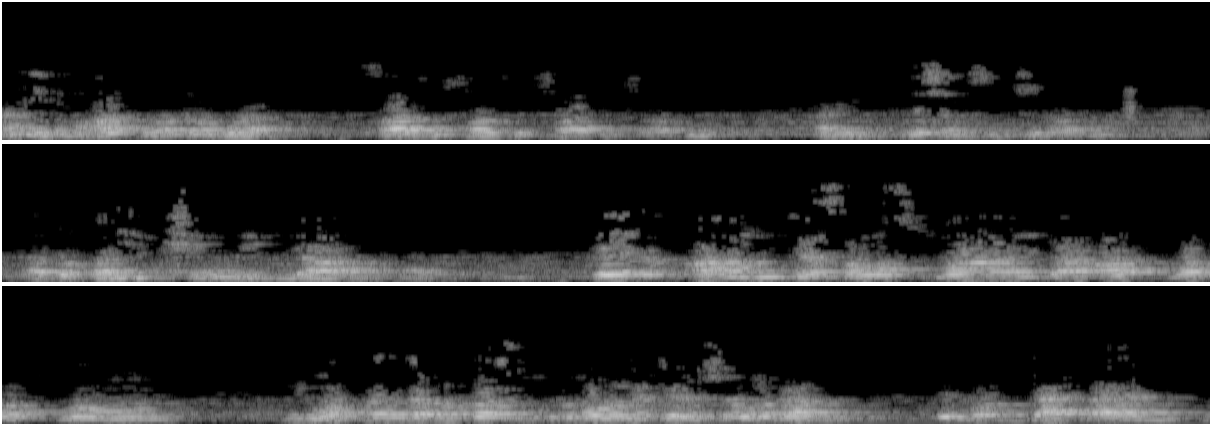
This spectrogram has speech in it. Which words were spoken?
అని మహాత్ములందరూ కూడా సాధు సాధు సాధు సాధు అని ప్రశంసించినారు. దాంతో పరీక్ష విజ్ఞానము. అహం సంస్మారిత ఆత్మతత్వం. ఈ మొత్తం కనుక సూత్రుడు మొదలు పెట్టాడు శ్రవణకారుడు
